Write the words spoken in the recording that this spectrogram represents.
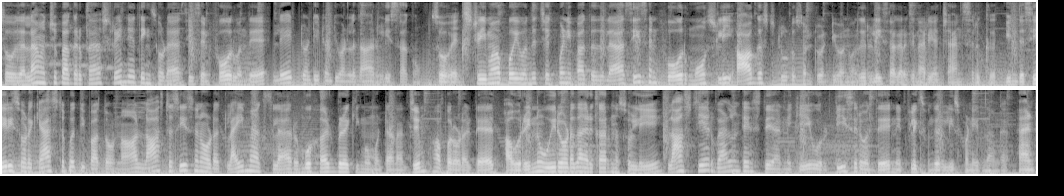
ஸோ இதெல்லாம் வச்சு பார்க்குறப்ப ஸ்ட்ரேஞ்சர் திங்ஸோட சீசன் ஃபோர் வந்து லேட் டுவெண்ட்டி டுவெண்ட்டி ஒனில் தான் ரிலீஸ் ஆகும். ஸோ எக்ஸ்ட்ரீமாக போய் வந்து செக் பண்ணி பார்த்ததுல season four mostly August two thousand twenty one வந்து ரிலீஸ் ஆகிறதுக்கு நிறைய சான்ஸ் இருக்குது இந்த சீரிஸோட கேஸ்ட்டை பற்றி பார்த்தோம்னா லாஸ்ட் சீசனோட கிளைமேக்ஸில் ரொம்ப ஹர்ட் பிரேக்கிங் மூமெண்ட்டான ஜிம் ஹாப்பரோட டெத் அவர் இன்னும் உயிரோட தான் இருக்காருன்னு சொல்லி லாஸ்ட் இயர் வேலண்டைன்ஸ் டே அன்னைக்கு ஒரு டீசர் வந்து நெட்ஃப்ளிக்ஸ் வந்து ரிலீஸ் பண்ணியிருந்தாங்க. அண்ட்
